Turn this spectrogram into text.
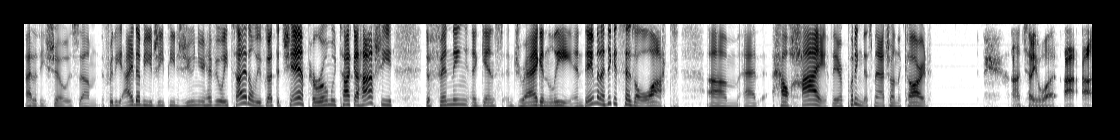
out of these shows, um, for the IWGP Junior Heavyweight Title, we've got the champ Hiromu Takahashi defending against Dragon Lee. And Damon, I think it says a lot um, at how high they are putting this match on the card. I'll tell you what, I, I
